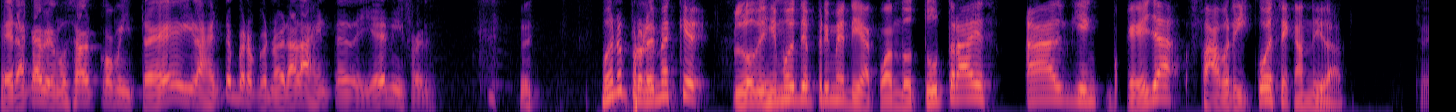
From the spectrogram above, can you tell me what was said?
era que habían usado el comité y la gente, pero que no era la gente de Jennifer. Bueno, el problema es que lo dijimos desde el primer día, cuando tú traes a alguien, porque ella fabricó ese candidato. Sí.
